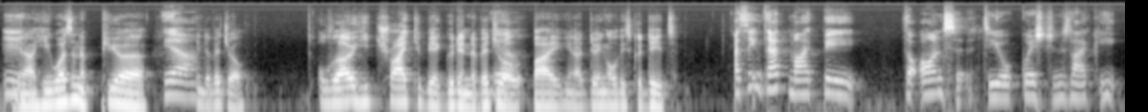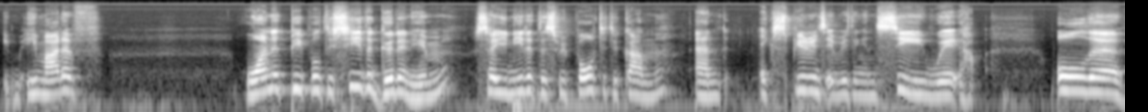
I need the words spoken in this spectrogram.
you know he wasn't a pure Mm. Yeah. individual although he tried to be a good individual Yeah. by you know doing all these good deeds I think that might be the answer to your questions. Like he, he might have wanted people to see the good in him, so you needed this reporter to come and experience everything and see where all the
